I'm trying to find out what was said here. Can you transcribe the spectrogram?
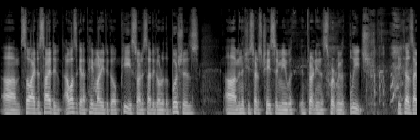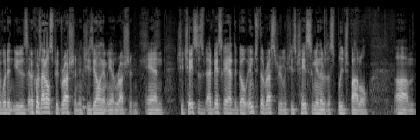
Um, so I decided to, I wasn't going to pay money to go pee, so I decided to go to the bushes. Um, and then she starts chasing me with and threatening to squirt me with bleach because I wouldn't use. And of course, I don't speak Russian, and she's yelling at me in Russian. And she chases. I basically had to go into the restroom, and she's chasing me, and there's this bleach bottle. Um,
